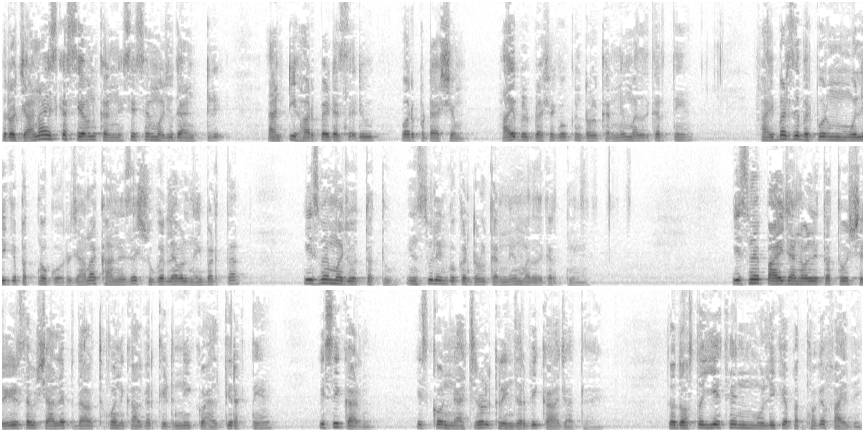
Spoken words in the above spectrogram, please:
रोज़ाना इसका सेवन करने से इसमें मौजूद एंटी एंटी और पोटेशियम, हाई ब्लड प्रेशर को कंट्रोल करने में मदद करते हैं। फाइबर से भरपूर मूली के पत्तों को रोज़ाना खाने से शुगर लेवल नहीं बढ़ता। इसमें मौजूद तत्व इंसुलिन को कंट्रोल करने में मदद करते हैं। इसमें पाए जाने वाले तत्व शरीर से विशाले पदार्थों को निकालकर किडनी को हेल्थी रखते हैं। इसी कारण इसको नेचुरल क्लिंजर भी कहा जाता है। तो दोस्तों, ये थे मूली के पत्तों के फ़ायदे।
